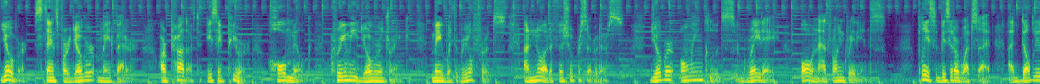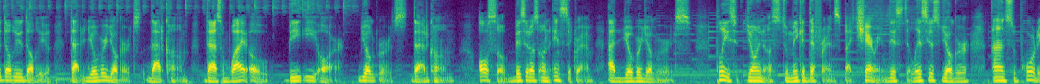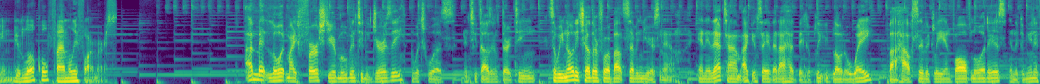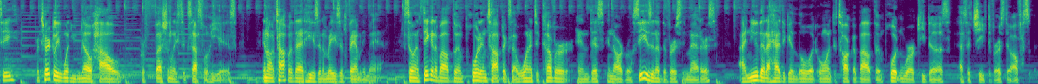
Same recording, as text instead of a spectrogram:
Yober stands for yogurt made better. Our product is a pure, whole milk, creamy yogurt drink made with real fruits and no artificial preservatives. Yober only includes grade A, all natural ingredients. Please visit our website at www.yoberyogurts.com. That's Y O B E R yogurts.com. Also, visit us on Instagram at Yober Yogurts. Please join us to make a difference by sharing this delicious yogurt and supporting your local family farmers. I met Lloyd my first year moving to New Jersey, which was in 2013. So we've known each other for about seven years now. And in that time, I can say that I have been completely blown away by how civically involved Lloyd is in the community, particularly when you know how professionally successful he is. And on top of that, he is an amazing family man. So, in thinking about the important topics I wanted to cover in this inaugural season of Diversity Matters, I knew that I had to get Lloyd on to talk about the important work he does as a Chief Diversity Officer.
